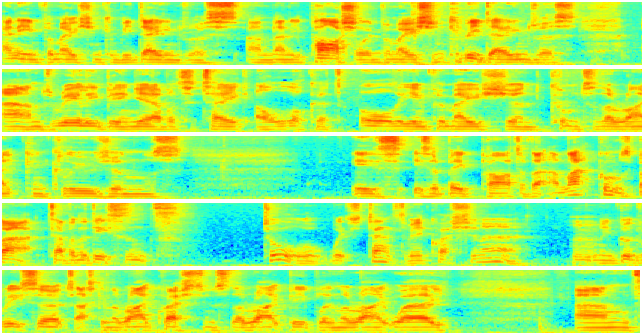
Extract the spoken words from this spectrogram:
any information can be dangerous, and any partial information can be dangerous. And really being able to take a look at all the information, come to the right conclusions, is is a big part of that, and that comes back to having a decent tool, which tends to be a questionnaire. I hmm. mean, good research, asking the right questions to the right people in the right way, and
